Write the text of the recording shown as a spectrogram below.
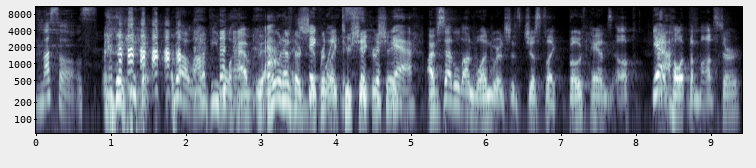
"Muscles." I bet a lot of people have. Everyone has their Shake different like two shaker shake. Yeah. I've settled on one where it's just, just like both hands up. Yeah. I call it the monster.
